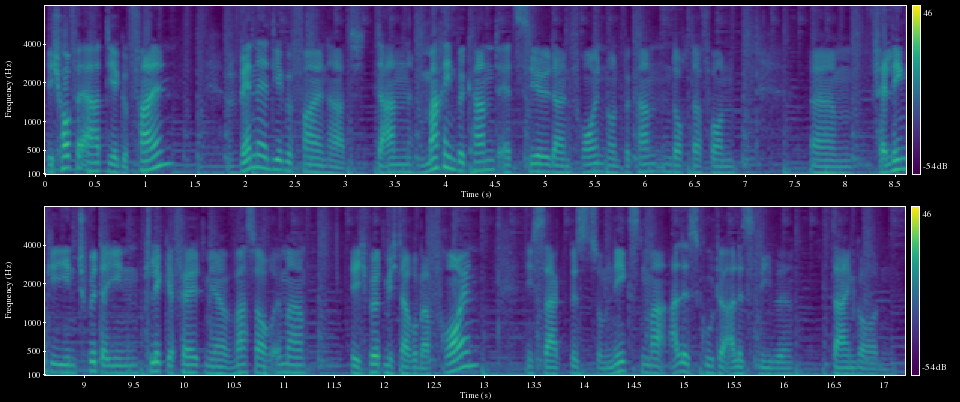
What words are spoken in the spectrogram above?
Ich hoffe, er hat dir gefallen. Wenn er dir gefallen hat, dann mach ihn bekannt, erzähl deinen Freunden und Bekannten doch davon. Ähm, verlinke ihn, twitter ihn, klick gefällt mir, was auch immer. Ich würde mich darüber freuen. Ich sag bis zum nächsten Mal. Alles Gute, alles Liebe. Dein Gordon.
